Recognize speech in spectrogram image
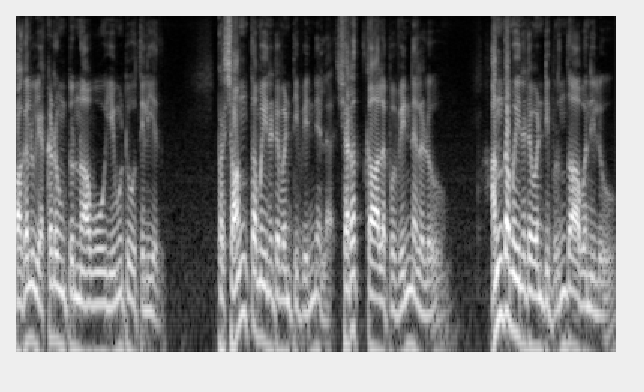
పగలు ఎక్కడ ఉంటున్నావో ఏమిటో తెలియదు. ప్రశాంతమైనటువంటి వెన్నెల శరత్కాలపు వెన్నెలలో అందమైనటువంటి బృందావనిలో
